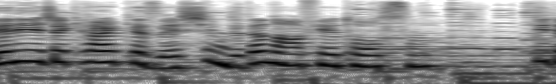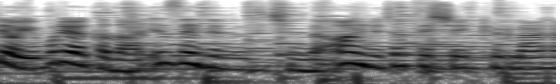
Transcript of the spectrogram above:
Deneyecek herkese şimdiden afiyet olsun. Videoyu buraya kadar izlediğiniz için de ayrıca teşekkürler.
